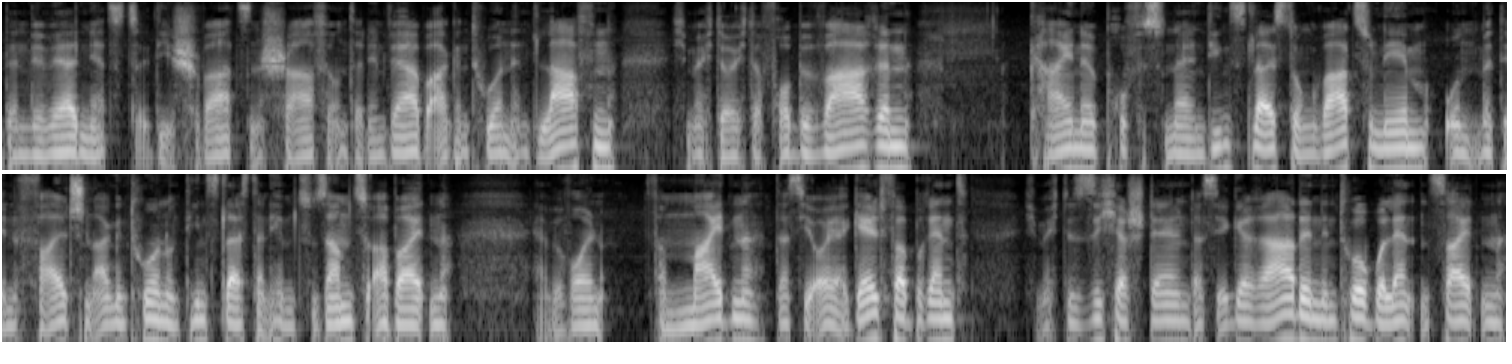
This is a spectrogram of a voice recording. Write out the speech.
denn wir werden jetzt die schwarzen Schafe unter den Werbeagenturen entlarven. Ich möchte euch davor bewahren, keine professionellen Dienstleistungen wahrzunehmen und mit den falschen Agenturen und Dienstleistern eben zusammenzuarbeiten. Ja, wir wollen vermeiden, dass ihr euer Geld verbrennt. Ich möchte sicherstellen, dass ihr gerade in den turbulenten Zeiten,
